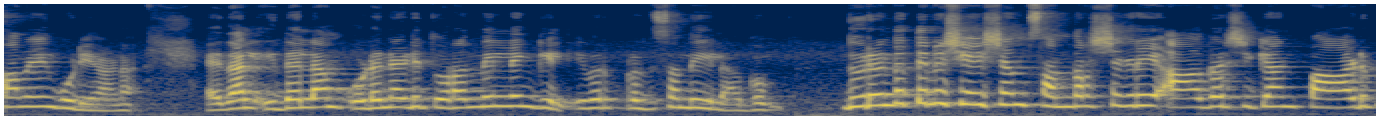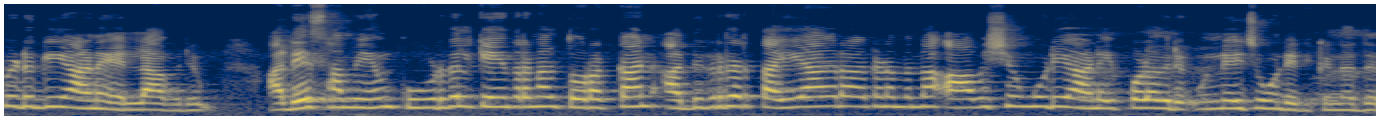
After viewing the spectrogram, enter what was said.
സമയം കൂടിയാണ്. എന്നാൽ ഇതെല്ലാം ഉടനടി തുറന്നില്ലെങ്കിൽ ഇവർ പ്രതിസന്ധിയിലാകും. ദുരന്തത്തിനു ശേഷം സന്ദർശകരെ ആകർഷിക്കാൻ പാടുപെടുകയാണ് എല്ലാവരും. അതേസമയം കൂടുതൽ കേന്ദ്രങ്ങൾ തുറക്കാൻ അധികൃതർ തയ്യാറാകണമെന്ന ആവശ്യം കൂടിയാണ് ഇപ്പോൾ അവർ ഉന്നയിച്ചുകൊണ്ടിരിക്കുന്നത്.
